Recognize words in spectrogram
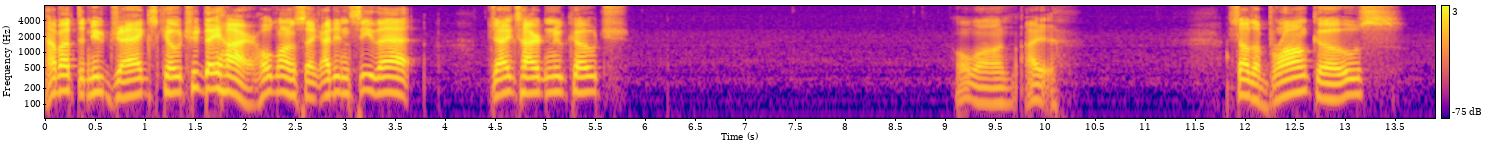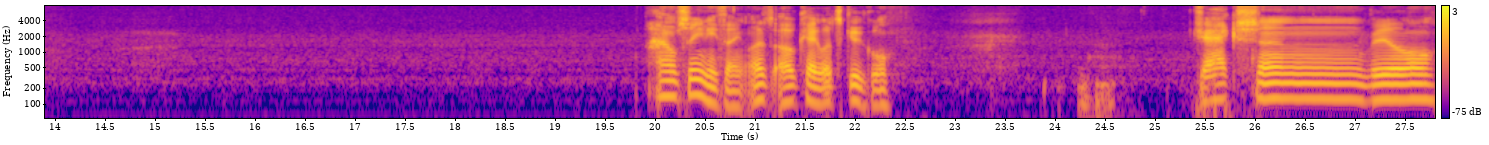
How about the new Jags coach? Who'd they hire? Hold on a sec. I didn't see that. Jags hired a new coach. Hold on. I saw the Broncos. I don't see anything. Let's okay, let's Google. Jacksonville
